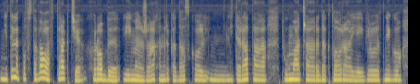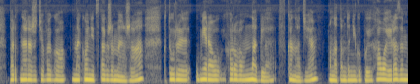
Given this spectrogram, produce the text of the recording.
nie tyle powstawała w trakcie choroby jej męża, Henryka Dasko, literata, tłumacza, redaktora, jej wieloletniego partnera życiowego, na koniec także męża, który umierał i chorował nagle w Kanadzie. Ona tam do niego pojechała i razem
